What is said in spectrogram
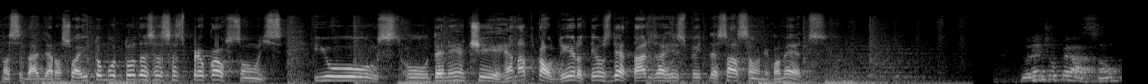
na cidade de Araçuaí, tomou todas essas precauções. E o, tenente Renato Caldeira tem os detalhes a respeito dessa ação, Nicomedes. Durante a operação,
